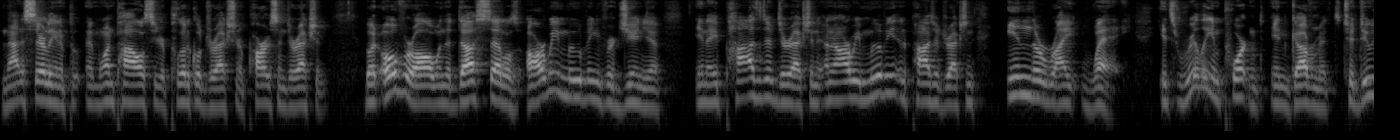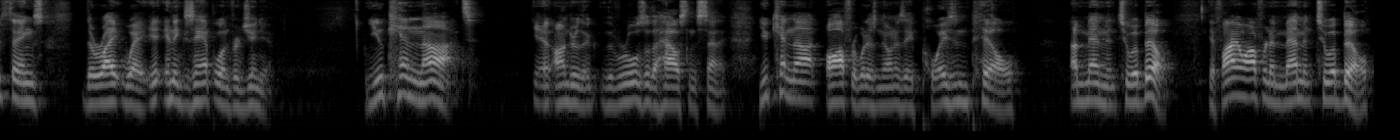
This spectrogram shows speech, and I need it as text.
not necessarily in, a, in one policy or political direction or partisan direction, but overall, when the dust settles, are we moving Virginia in a positive direction and are we moving in a positive direction in the right way? It's really important in government to do things the right way. An example in Virginia you cannot, under the, the rules of the House and the Senate, you cannot offer what is known as a poison pill amendment to a bill. If I offer an amendment to a bill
